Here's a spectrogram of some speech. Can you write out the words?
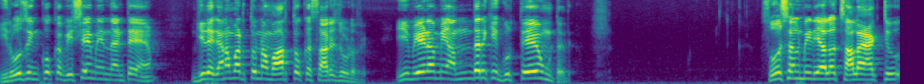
ఈరోజు ఇంకొక విషయం ఏంటంటే గిడ కనబడుతున్న వార్త ఒకసారి చూడరు. ఈ మేడం మీ అందరికీ గుర్తే ఉంటుంది. సోషల్ మీడియాలో చాలా యాక్టివ్.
